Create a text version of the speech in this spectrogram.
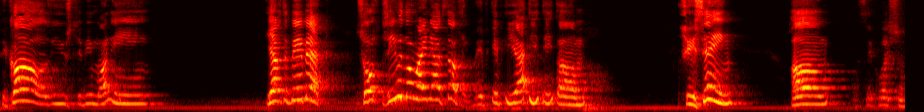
Because it used to be money. You have to pay back. So, so even though right now it's nothing, if, if um, so you're saying, um, What's the question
